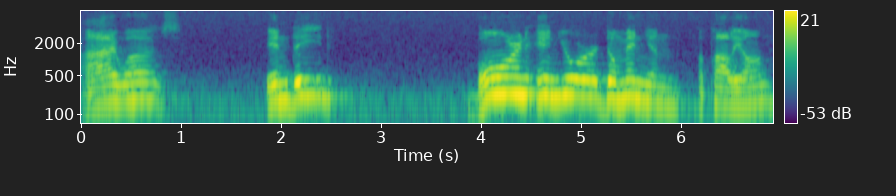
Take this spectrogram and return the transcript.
I was indeed born in your dominion, Apollyon.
